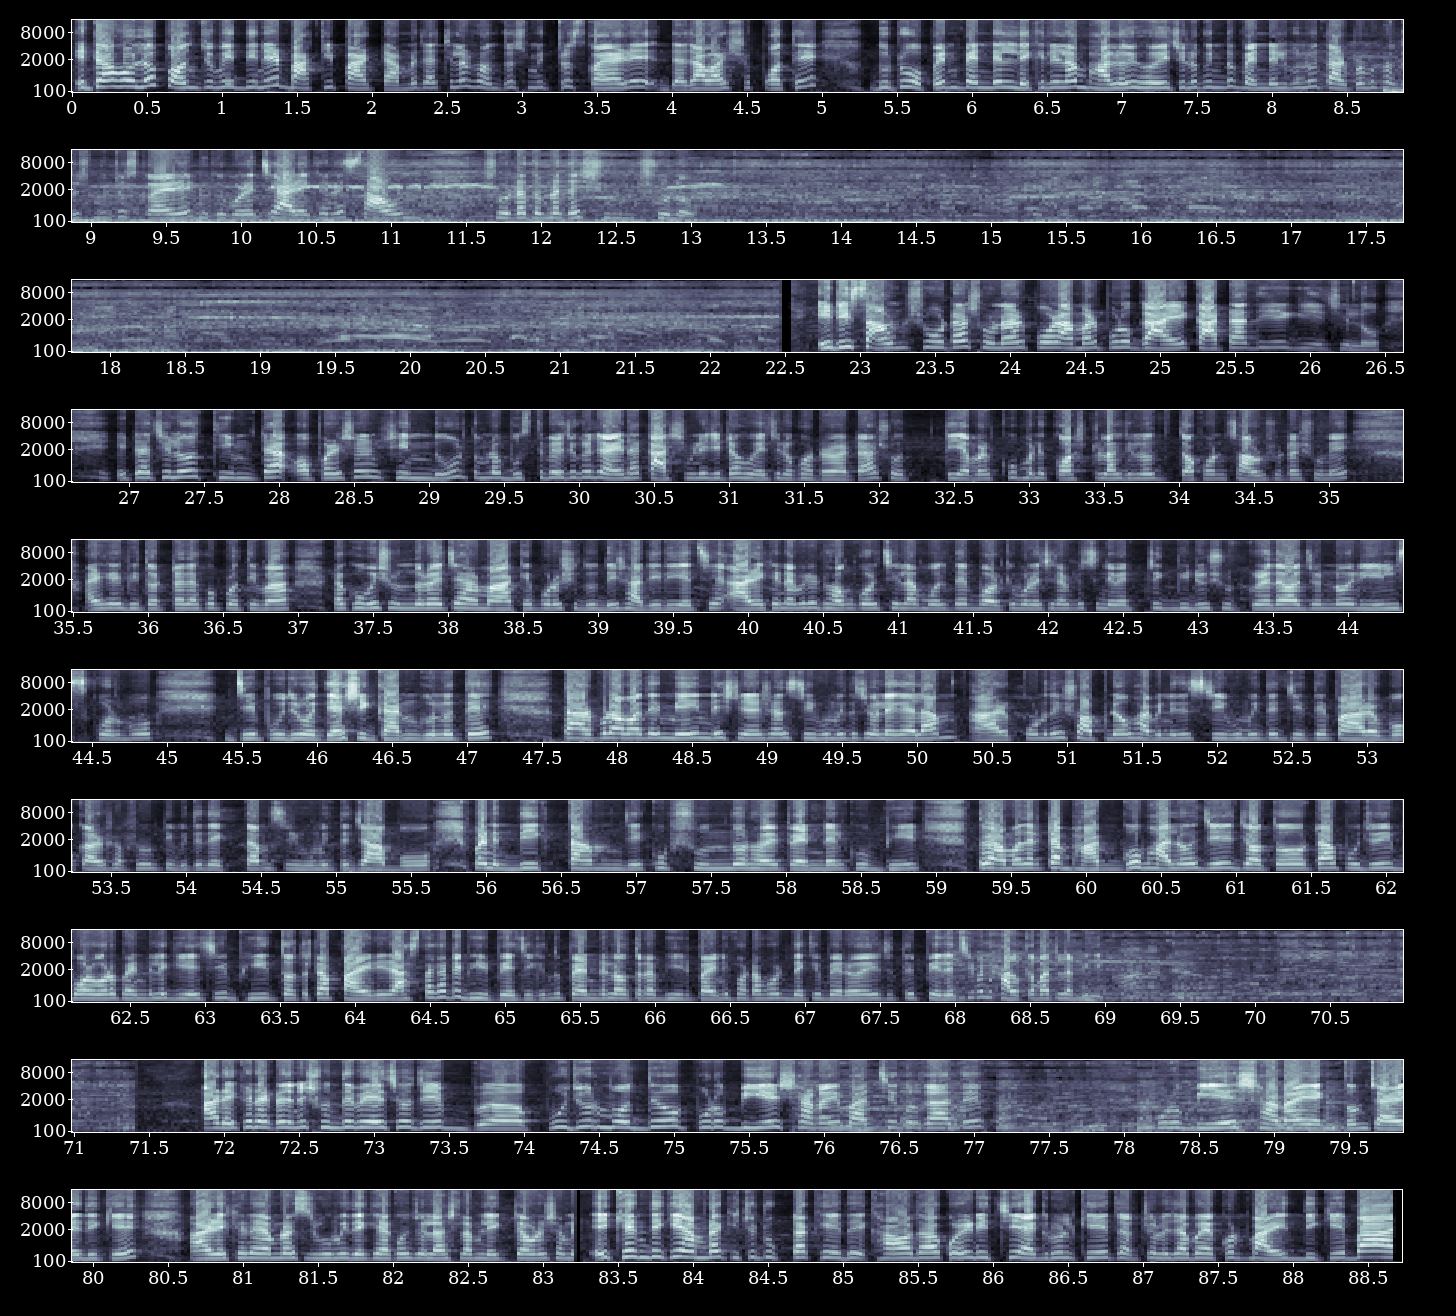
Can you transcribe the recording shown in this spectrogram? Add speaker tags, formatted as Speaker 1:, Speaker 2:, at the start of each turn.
Speaker 1: এটা হলো পঞ্চমীর দিনের বাকি পার্টটা। আমরা যাচ্ছিলাম সন্তোষ মিত্র স্কোয়ারে যাওয়ার পথে। দুটো ওপেন প্যান্ডেল দেখে নিলাম, ভালোই হয়েছিল কিন্তু প্যান্ডেলগুলো। তারপর সন্তোষ মিত্র স্কোয়ারে ঢুকে পড়েছে। আর এখানে সাউন্ড শোটা তোমরা যা শুন- এটি সাউন্ড শোটা শোনার পর আমার পুরো গায়ে কাটা দিয়ে গিয়েছিল। এটা ছিল থিমটা অপারেশন সিন্দুর। তোমরা বুঝতে পেরেছ কিনা জানি না। কাশ্মীরে যেটা হয়েছিল ঘটনাটা, সত্যি আমার খুব মানে কষ্ট লাগছিল তখন সাউন্ড শোটা শুনে। আর এখানে ভিতরটা দেখো, প্রতিমাটা খুবই সুন্দর হয়েছে আর মাকে পুরো সিঁদুর দিয়ে সাজিয়ে দিয়েছে। আর এখানে আমি একটু ঢং করছিলাম বলতে, বরকে বলেছিলাম একটু সিনেমেট্রিক ভিডিও শ্যুট করে দেওয়ার জন্য রিলস করব যে পুজোর ঐতিহাসিক গানগুলোতে। তারপর আমাদের মেইন ডেস্টিনেশন শ্রীভূমিতে চলে গেলাম। আর কোনোদিন স্বপ্নেও ভাবিনি যে শ্রীভূমিতে যেতে পারব, কারণ সবসময় টিভিতে দেখতাম শ্রীভূমিতে যাব মানে দেখতাম যে খুব সুন্দর হয় প্যান্ডেল, খুব ভিড়। তো আমাদের একটা ভাগ্য ভালো যে যতটা পুজোয় বড় বড় প্যান্ডেলে গিয়েছি, ভিড় ততটা পাইনি। রাস্তাঘাটে ভিড় পেয়েছি, কিন্তু প্যান্ডেলে অতটা ভিড় পাইনি। ফটাফট দেখে বের হয়ে যেতে পেরেছি মানে হালকা পাতলা ভিড়। আর এখানে একটা জিনিস শুনতে পেয়েছ যে পুজোর মধ্যেও পুরো বিয়ের সানাই বাজছে কলকাতাতে। পুরো বিয়ের সানাই একদম চারিদিকে। আর এখানে আমরা শ্রীভূমি দেখে এখন চলে আসলাম লেক টাউনের সামনে। এখান থেকে আমরা কিছু টুকটাক খেয়ে খাওয়া দাওয়া করে নিচ্ছি এগরোল খেয়ে চলে যাব এখন বাড়ির দিকে। বা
